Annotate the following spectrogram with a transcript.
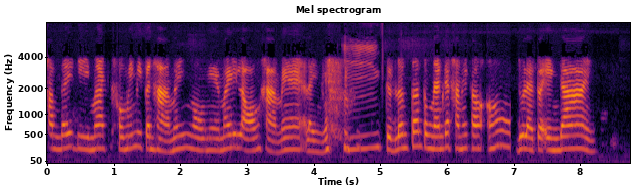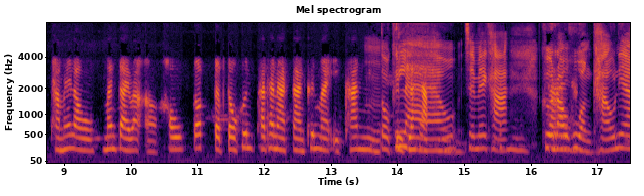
ทำได้ดีมาก เขาไม่มีปัญหาไม่งงแงไม่ร้องหาแม่อะไรอย่างเงี้ยอืมจุดเริ่มต้นตรงนั้นก็ทำให้เขาอ๋อดูแลตัวเองได้ทำให้เรามั่นใจว่าเออเขาก็เติบโตขึ้นพัฒนาการขึ้นมาอีกขั้นหนึ่งโตขึ้นอีกระดับแล้หวนึ่งใช่ไหมคะอืมคือใช่เราค่ะห่วงเขาเนี่ย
